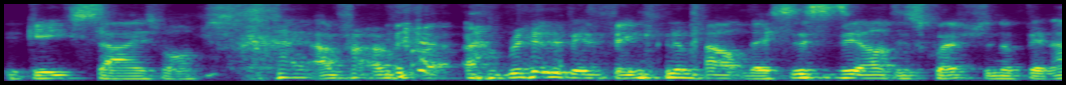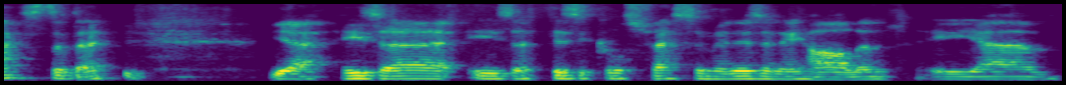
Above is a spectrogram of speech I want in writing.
The geese size one. I've, I've, I've, really been thinking about this. This is the hardest question I've been asked today. Yeah, he's a he's a physical specimen, isn't he, Haaland? He um,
